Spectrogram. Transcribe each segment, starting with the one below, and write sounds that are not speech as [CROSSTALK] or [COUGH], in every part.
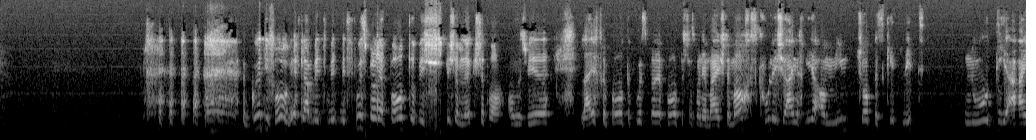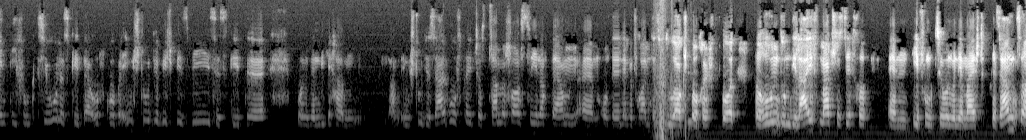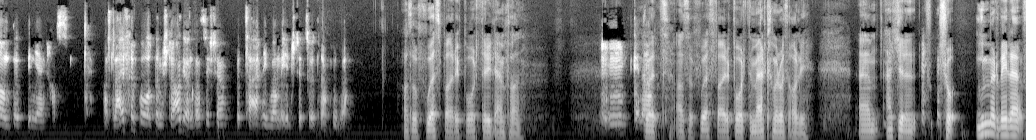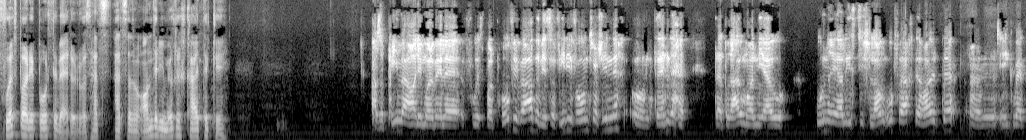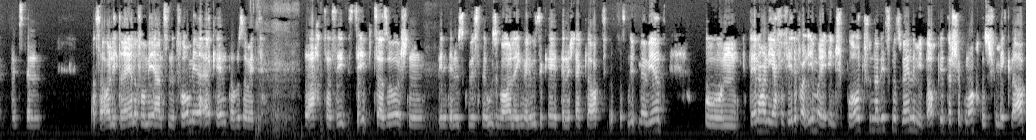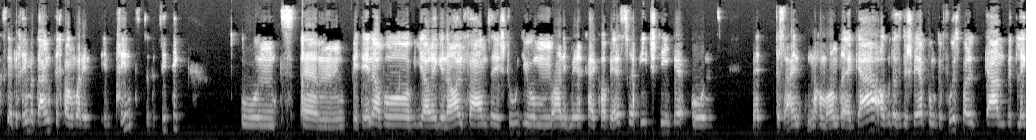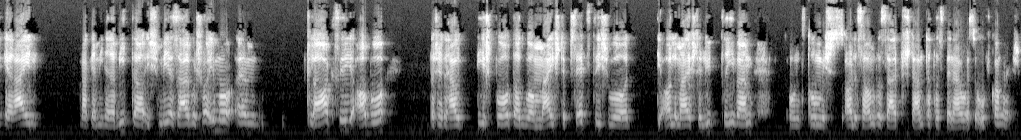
Nächsten dran. Also es ist wie Live-Reporter, Fußballreporter ist das, was ich am meisten mache. Das Coole ist eigentlich wie an meinem Job, es gibt nicht nur die eine Funktion, es gibt auch Aufgaben im Studio beispielsweise, es gibt, äh, wo du dann wirklich am, im Studio selber auftrittst, was zusammenfasst, je nachdem, ähm, und dann eben vor allem das, was du angesprochen hast, vor, rund um die Live-Matches sicher ähm, die Funktion, die ich am meisten präsent habe, und dort bin ich eigentlich als als Live-Reporter im Stadion, das ist eine Bezeichnung, die am ehesten zutreffen wäre. Also Fußballreporter in dem Fall. Mhm, genau. Gut, also Fußballreporter merken wir uns alle. Ähm, hast du denn schon immer Fußballreporter werden oder was hat es da noch andere Möglichkeiten gegeben? Also primär wollte ich mal Fußballprofi werden, wie so viele von uns wahrscheinlich. Und dann äh, den Traum habe ich auch unrealistisch lang aufrechterhalten. Ähm, irgendwann jetzt dann, also alle Trainer von mir haben es nicht vor mir erkannt, aber so mit 16, 17, so ist dann, bin ich dann aus gewissen Auswahlen irgendwann rausgegangen, dann ist dann klar, dass das nicht mehr wird. Und dann habe ich auf jeden Fall immer in Sportjournalismus wählen. Mein Papi hat das schon gemacht, das ist für mich klar gewesen. Aber ich immer gedacht, ich gehe mal in, in Print, zu der Zeitung. Und ähm, bei denen aber via Regionalfernsehstudium habe ich die Möglichkeit gehabt, einsteigen. Und das ein nach dem anderen ergeben, aber dass ich den Schwerpunkt auf Fußball gern wird legen rein, wegen meiner Vita, ist mir selber schon immer ähm, klar gewesen, aber das ist natürlich auch die Sportart, die am meisten besetzt ist, wo die allermeisten Leute drin waren und darum ist alles andere selbstverständlich, dass dann auch so aufgegangen ist.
